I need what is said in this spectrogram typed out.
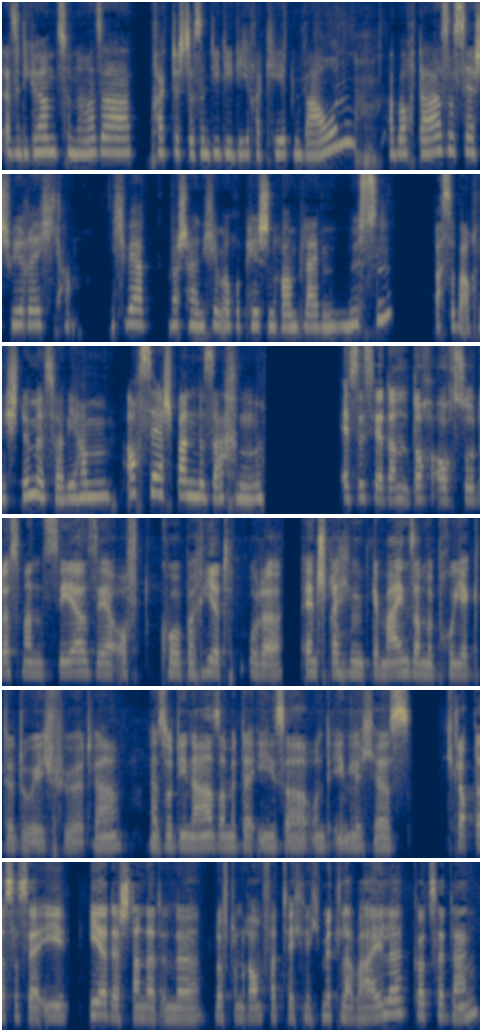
Also die gehören zur NASA praktisch, das sind die, die die Raketen bauen. Aber auch da ist es sehr schwierig. Ja, ich werde wahrscheinlich im europäischen Raum bleiben müssen, was aber auch nicht schlimm ist, weil wir haben auch sehr spannende Sachen. Es ist ja dann doch auch so, dass man sehr, sehr oft kooperiert oder entsprechend gemeinsame Projekte durchführt, ja. Also die NASA mit der ESA und ähnliches. Ich glaube, das ist ja eh eher der Standard in der Luft- und Raumfahrttechnik mittlerweile, Gott sei Dank.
